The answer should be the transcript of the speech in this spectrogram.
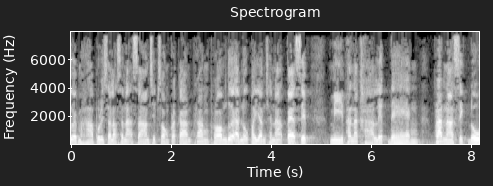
ด้วยมหาปริศลักษณะ 32 ประการ พรั่งพร้อมด้วยอนุพยัญชนะ 80 มีพระนขาเล็บแดง พระนาสิกโดง่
